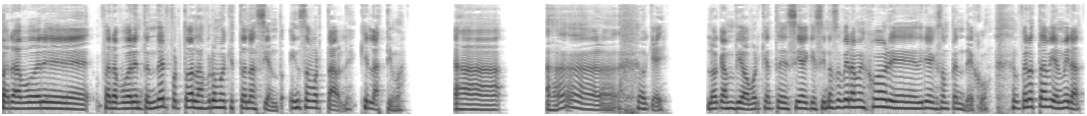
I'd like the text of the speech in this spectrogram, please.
Para poder eh, para poder entender por todas las bromas que están haciendo. Insoportable, qué lástima. Ah, ah, ok. Lo cambió porque antes decía que si no supiera mejor eh, diría que son pendejos. pero está bien, mira.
